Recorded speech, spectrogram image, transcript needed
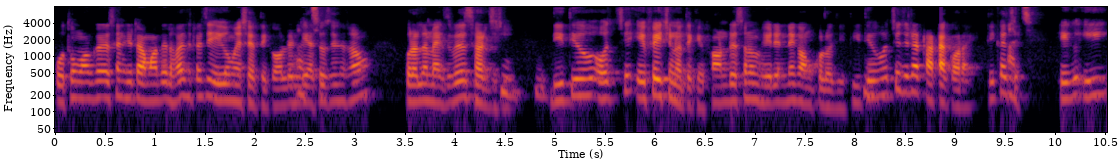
প্রথম অর্গানাইজেশন যেটা আমাদের হয় সেটা হচ্ছে এওএমএস এর থেকে অল ইন্ডিয়া আচ্ছা। Association of oral and maxillofacial surgery দ্বিতীয় হচ্ছে এফএইচনো থেকে foundation of head and neck oncology তৃতীয় হচ্ছে যেটা টাটা করায় ঠিক আছে? আচ্ছা। এই-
